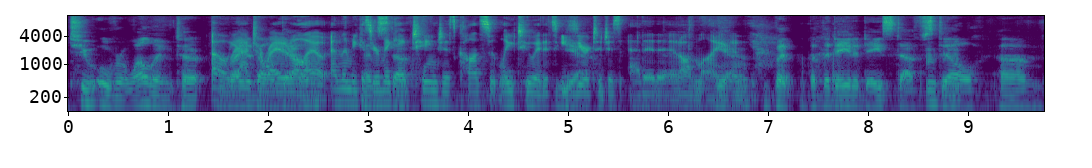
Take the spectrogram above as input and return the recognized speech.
too overwhelming to, to Oh write yeah, it to all write it all out, and then because and you're making changes constantly to it, it's easier Yeah. to just edit it online. Yeah, And but but the day to day stuff Mm-hmm. still um,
